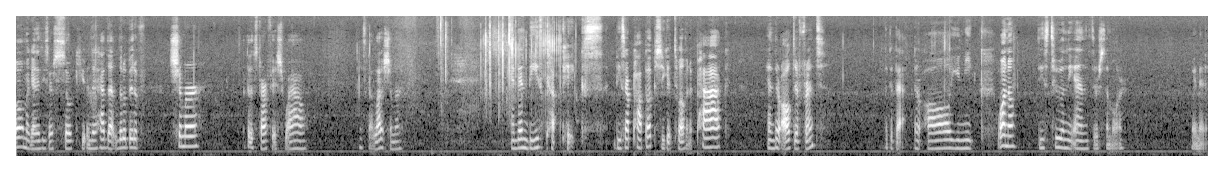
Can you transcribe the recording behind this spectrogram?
oh my goodness these are so cute and they have that little bit of shimmer look at the starfish wow it's got a lot of shimmer and then these cupcakes. These are pop-ups. You get 12 in a pack. And they're all different. Look at that. They're all unique. Well, no. These two in the ends, they're similar. Wait a minute.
